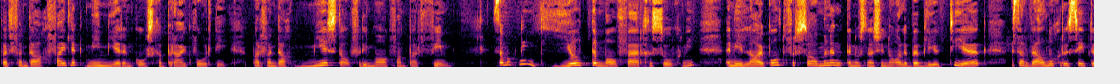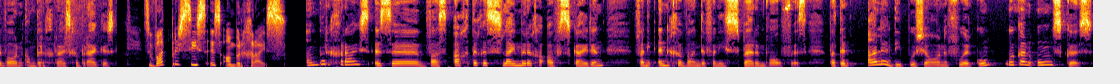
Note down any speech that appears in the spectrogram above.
wat vandag feitelik nie meer in kos gebruik word nie, maar vandag meestal vir die maak van parfuum Som ook nie heeltemal ver gesog nie. In die Leipold versameling in ons nasionale biblioteek is daar wel nog resepte waarin ambergrys gebruik is. So wat presies is ambergrys? Ambergrys is 'n wasagtige slijmerige afskeiding van die ingewande van die spermwalvis wat in alle diep oseane voorkom, ook aan ons kus.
